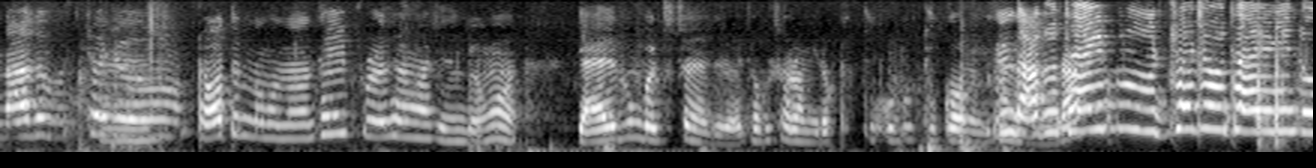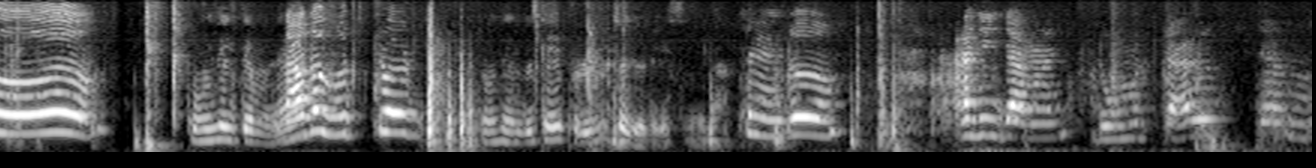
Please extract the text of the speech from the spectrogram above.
나도 붙여줘. 저 같은 경우는 테이프를 사용하시는 경우 얇은 걸 추천해드려요. 저처럼 이렇게 두꺼, 두꺼우면 응, 음, 나도 이상합니다. 테이프 붙여줘, 다행히도. 동생 때문에 나도 붙여, 동생도 테이프를 붙여드리겠습니다. 다행히도. 아니잖아. 너무 짧잖아.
